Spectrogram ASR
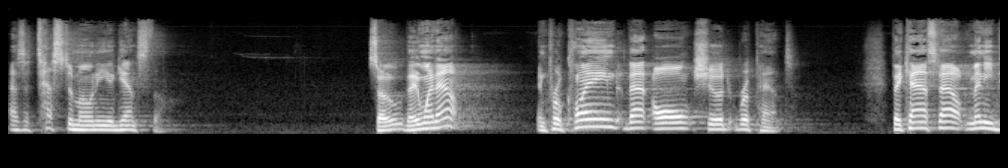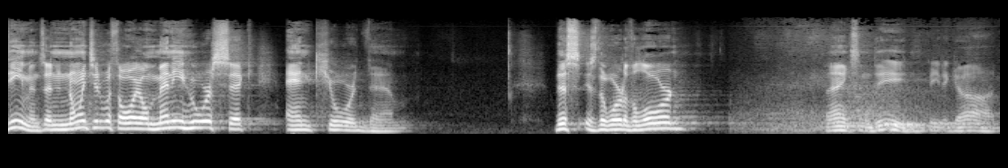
as a testimony against them. So they went out and proclaimed that all should repent. They cast out many demons and anointed with oil many who were sick and cured them. This is the word of the Lord. Thanks indeed be to God.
